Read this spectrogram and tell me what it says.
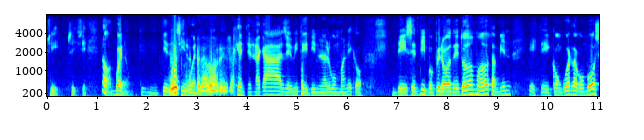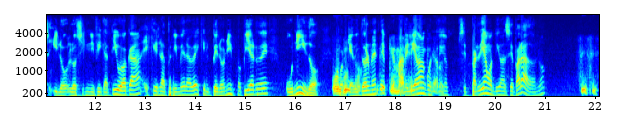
Sí, sí, sí. No, bueno, quiere decir, bueno, gente en la calle, viste que tienen algún manejo de ese tipo, pero de todos modos también este, concuerdo con vos y lo, lo significativo acá es que es la primera vez que el peronismo pierde unido, porque habitualmente peleaban cuando se perdían cuando iban separados, ¿no? Sí, sí, sí.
